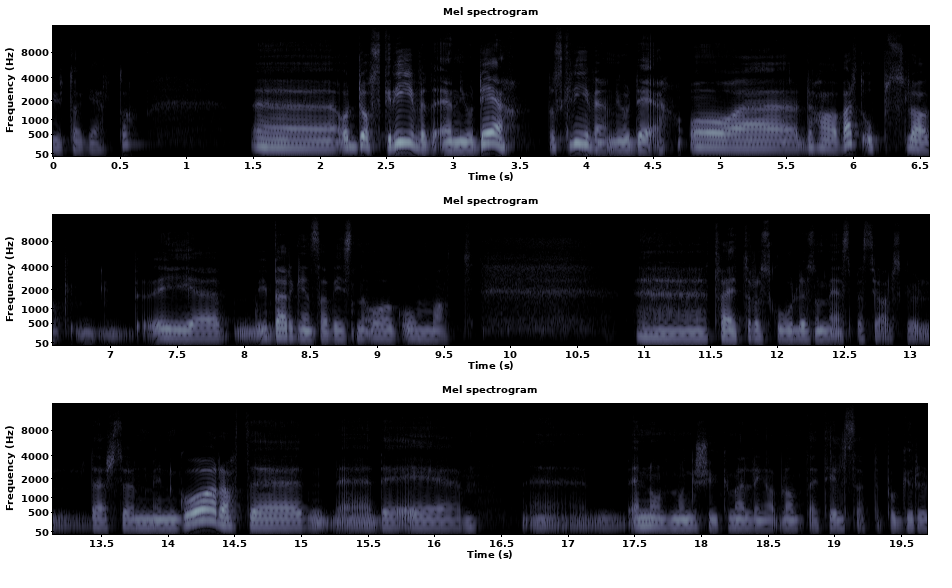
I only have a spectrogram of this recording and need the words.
utagert. Da. Uh, og da skriver en jo det. Da skriver en jo det. Og uh, det har vært oppslag i, i Bergensavisene òg om at Tveiter og skole, som er spesialskolen der sønnen min går, at det, det er enormt mange sykemeldinger blant de ansatte pga.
